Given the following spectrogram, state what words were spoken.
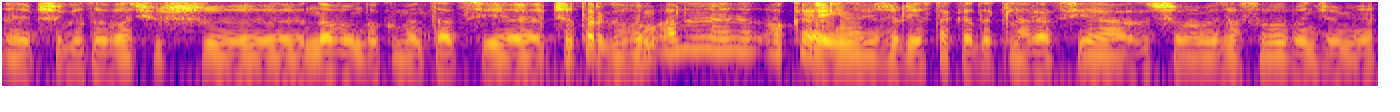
e, przygotować już nową dokumentację przetargową, ale okej, okay, no jeżeli jest taka deklaracja, trzymamy za słowo, będziemy,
